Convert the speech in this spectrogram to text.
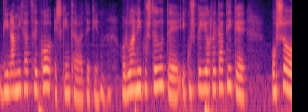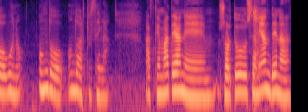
dinamizatzeko eskaintza batekin. Mm Orduan ikuste dute ikuspegi horretatik eh, oso, bueno, ondo, ondo hartu zela. Azken batean e, sortu zenean dena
